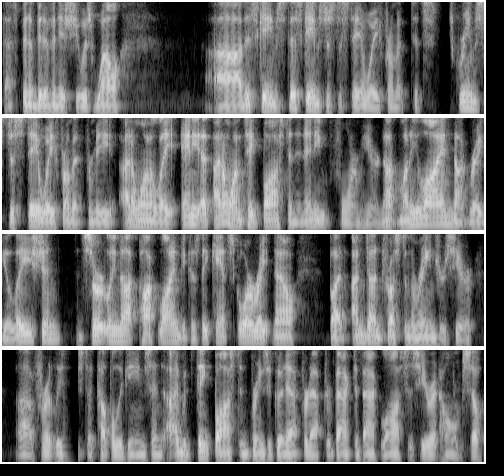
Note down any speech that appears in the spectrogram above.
That's been a bit of an issue as well. Uh, this game's this game's just to stay away from it. It screams just stay away from it for me. I don't want to lay any. I don't want to take Boston in any form here. Not money line, not regulation, and certainly not puck line because they can't score right now. But I'm done trusting the Rangers here uh, for at least a couple of games, and I would think Boston brings a good effort after back-to-back losses here at home. So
